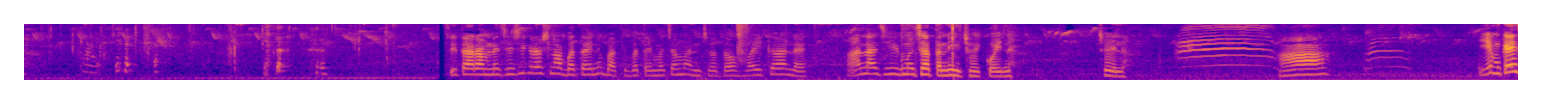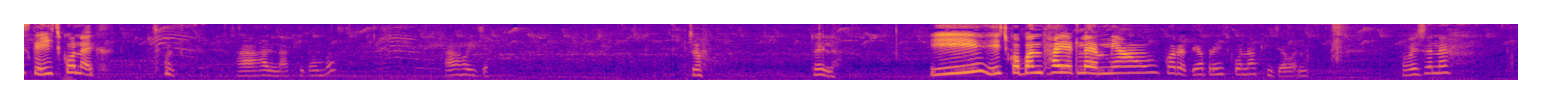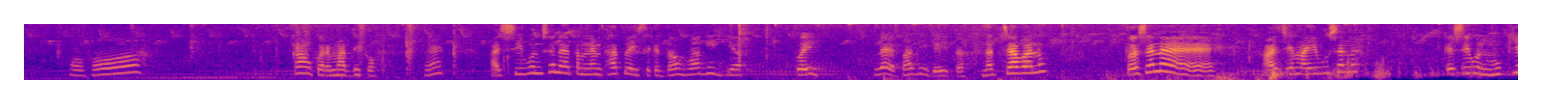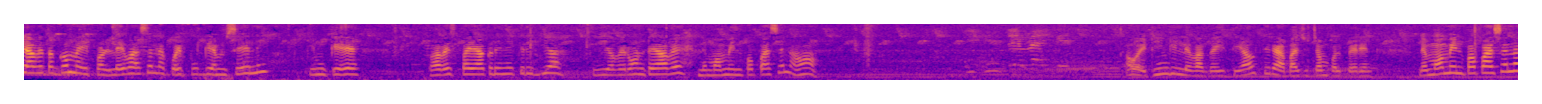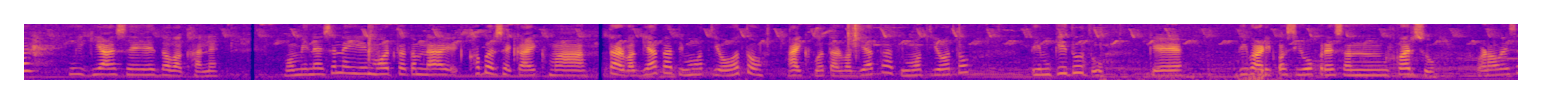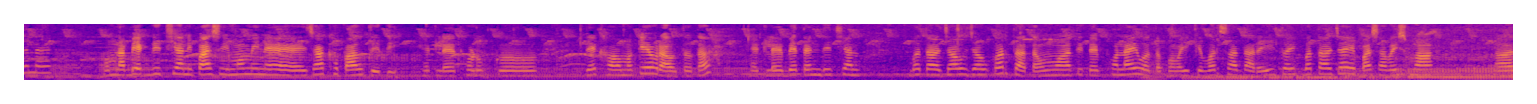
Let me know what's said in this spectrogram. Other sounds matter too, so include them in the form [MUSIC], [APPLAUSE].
સીતારામને જય શ્રી કૃષ્ણ બતાવીને બાકી બતાવી મજામાં ને જો દહ વાગ્યા ને આના જેવી મજા તો નહીં જોઈ કોઈને. જોઈ લે. હા. એમ કહીશ કે ઈચકો નાખ. હા હાલ નાખી દઉં બસ. હા હોઈ જા. જો, જોઈ લે. ઈ હિંચકો બંધ થાય એટલે મ્યાઉ કરે, તે આપણે હિંચકો નાખી જવાનું. હવે છે ને, ઓહો. કામ કરે માધિકો હે? આ સીવન છે ને, તમને એમ થતું હશે કે દહ વાગી ગયા, તોય લે, ભાગી ગઈ તો. નથી જવાનું. તો છે ને, આજે એમાં એવું છે ને, કે શિવન મૂકી આવે તો ગમે પણ લેવા છે ને, કોઈ પૂગે એમ છે નહીં. કેમ કે ભાવેશભાઈ આકડી નીકળી ગયા એ હવે રોંઢે આવે ને મમ્મી ને પપ્પા છે ને, હા. હવે ઢીંગી લેવા ગઈ હતી. આવતી રે આ બાજુ ચંપલ પહેરીને. ને મમ્મી ને પપ્પા છે ને એ ગયા છે દવાખાને. મમ્મીને છે ને એ મોત તો તમને ખબર છે કે આંખમાં બતાડવા ગયા હતા તે મોતિયો હતો. આંખ બતાડવા ગયા હતા તે મોતિયો હતો. તેમ કીધું હતું કે દિવાળી પછી ઓપરેશન કરશું. પણ હવે છે ને, હમણાં બેગ દીથિયાની પાસે મમ્મીને ઝાખપ આવતી હતી. એટલે થોડુંક દેખાવામાં કેવરાવતા હતા. એટલે બે ત્રણ દીથિયાને બધા જાઉં જાઉં કરતા હતા. હું હતી તે ફોન આવ્યો હતો પણ એ કે વરસાદ આ રહી તો એક બતાવવા જાય. પાછા વૈશમાં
